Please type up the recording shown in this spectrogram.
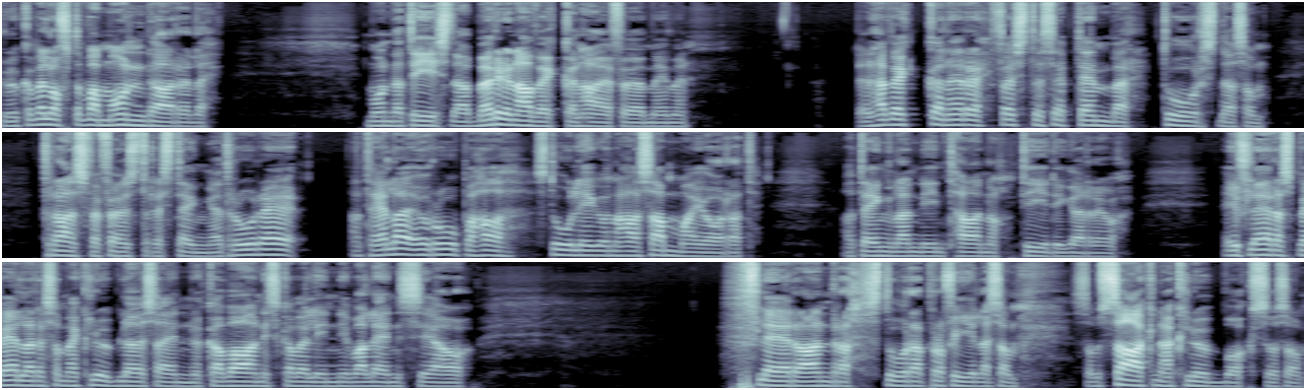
brukar väl ofta vara måndag eller måndag, tisdag. Början av veckan har jag för mig, men den här veckan är det 1 september, torsdag, som transferfönstret stänger. Jag tror det är att hela Europa har, storligorna har samma i år, att, att England inte har något tidigare. Och det är flera spelare som är klubblösa ännu. Cavani ska väl in i Valencia och flera andra stora profiler som, som saknar klubb också. Så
